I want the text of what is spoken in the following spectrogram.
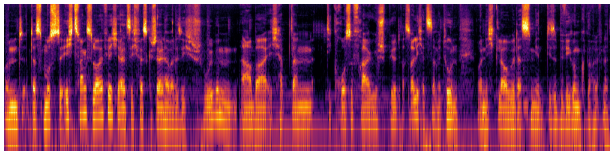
Und das musste ich zwangsläufig, als ich festgestellt habe, dass ich schwul bin. Aber ich habe dann die große Frage gespürt, was soll ich jetzt damit tun? Und ich glaube, dass mir diese Bewegung geholfen hat,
